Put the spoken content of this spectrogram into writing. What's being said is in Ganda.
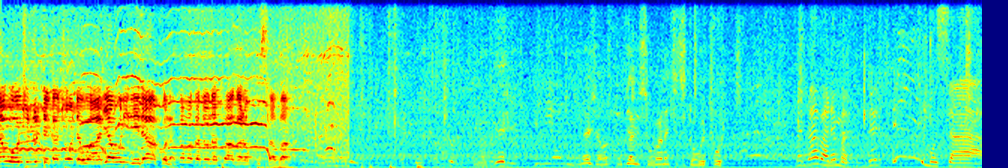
alina wootunudde katonda waali awulira era akola. Kama katonda twagala okusaba jabisobola nekizito wetwe bano abalema tudde musa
